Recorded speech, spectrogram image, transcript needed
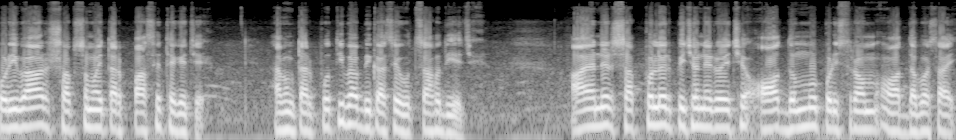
পরিবার সবসময় তার পাশে থেকেছে এবং তার প্রতিভা বিকাশে উৎসাহ দিয়েছে। আয়নের সাফল্যের পিছনে রয়েছে অদম্য পরিশ্রম ও অধ্যাবসায়।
